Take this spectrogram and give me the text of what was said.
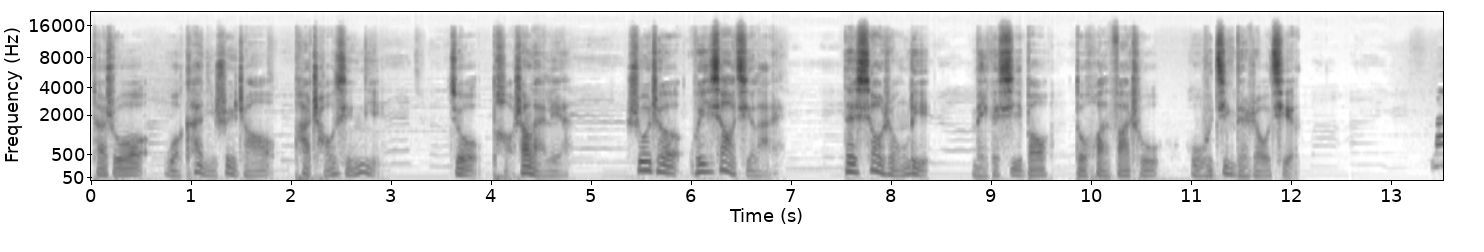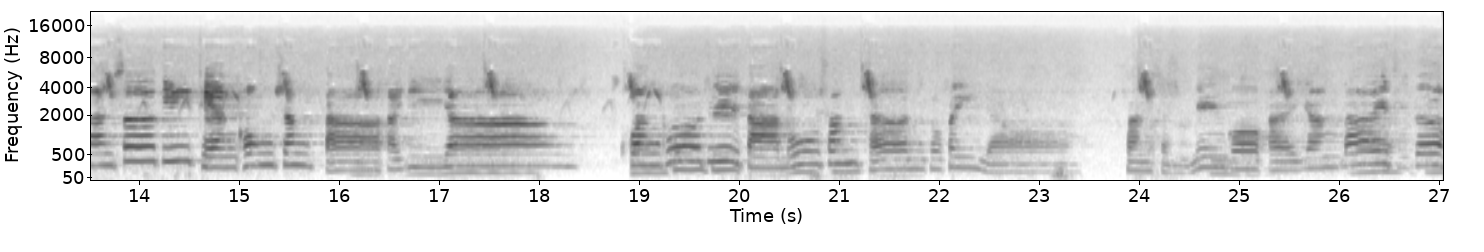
他说：“我看你睡着，怕吵醒你，就跑上来练。”说着微笑起来，那笑容里，每个细胞都焕发出无尽的柔情。蓝色的天空像大海一样，宽阔的大路上尘土飞扬，翻山越过海洋来自各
